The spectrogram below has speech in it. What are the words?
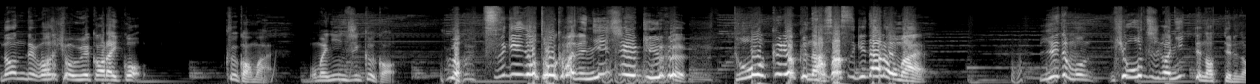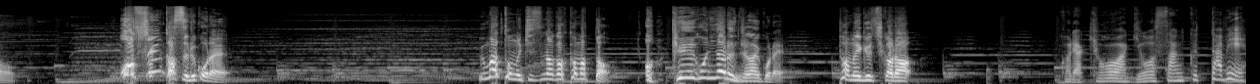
なんで私は上から行こう。食うか、お前。お前人参食うか？うわ、次のトークまで29分トーク力なさすぎだろ、お前。いや、でも、表示が2ってなってるな。あ、進化するこれ。馬との絆が深まった。あ、敬語になるんじゃないこれ。タメ口から。こりゃ今日は行さん食ったべ。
